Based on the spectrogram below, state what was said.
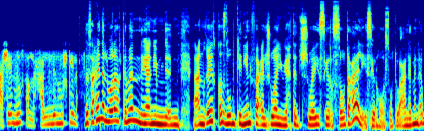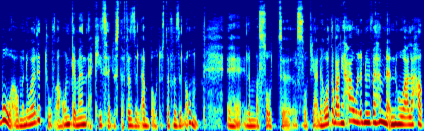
عشان نوصل لحل للمشكلة. بس أحيانا الوراء كمان يعني عن غير قصد ممكن ينفعل شوي ويحتاج شوي يصير الصوت عالي يصير هو صوته أعلى من أبوه أو من والدته فهون كمان أكيد سيستفز الأب أو تستفز الأم آه لما الصوت الصوت يعني هو طبعا يحاول إنه يفهمنا إنه هو على حق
